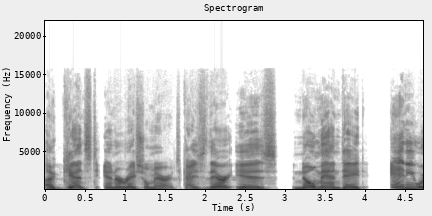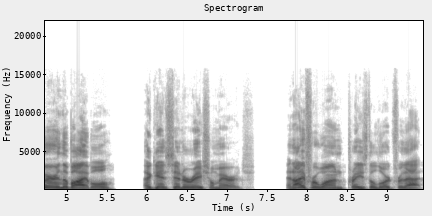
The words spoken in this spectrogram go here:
against interracial marriage. Guys, there is no mandate anywhere in the Bible against interracial marriage. And I, for one, praise the Lord for that.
